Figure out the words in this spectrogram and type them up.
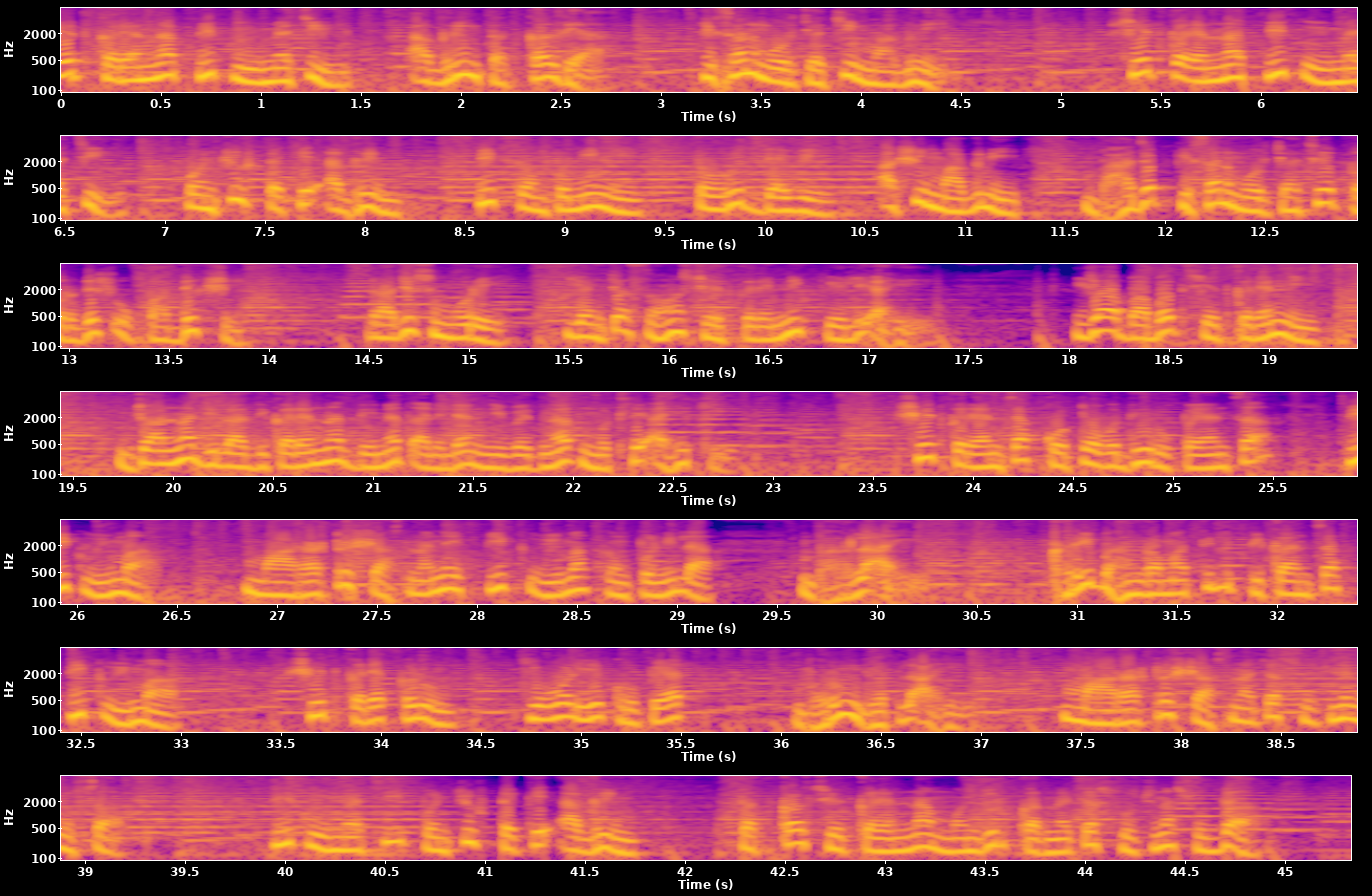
शेतकऱ्यांना पीक विम्याची अग्रिम तत्काल द्या. किसान मोर्चाची मागणी. शेतकऱ्यांना पीक विम्याची पंचवीस टक्के अग्रिम पीक कंपनीने त्वरित द्यावी अशी मागणी भाजप किसान मोर्चाचे प्रदेश उपाध्यक्ष राजेश मोरे यांच्यासह शेतकऱ्यांनी केली आहे. याबाबत शेतकऱ्यांनी जालना जिल्हाधिकाऱ्यांना देण्यात आलेल्या निवेदनात म्हटले आहे की शेतकऱ्यांचा कोट्यवधी रुपयांचा पीक विमा महाराष्ट्र शासनाने पीक विमा कंपनीला भरला आहे. खरीप हंगामातील पिकांचा पीक विमा शेतकऱ्याकडून केवळ एक रुपयात भरून घेतला आहे. महाराष्ट्र शासनाच्या सूचनेनुसार पीक विम्याची पंचवीस टक्के अग्रिम तत्काळ शेतकऱ्यांना मंजूर करण्याच्या सूचना सुद्धा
